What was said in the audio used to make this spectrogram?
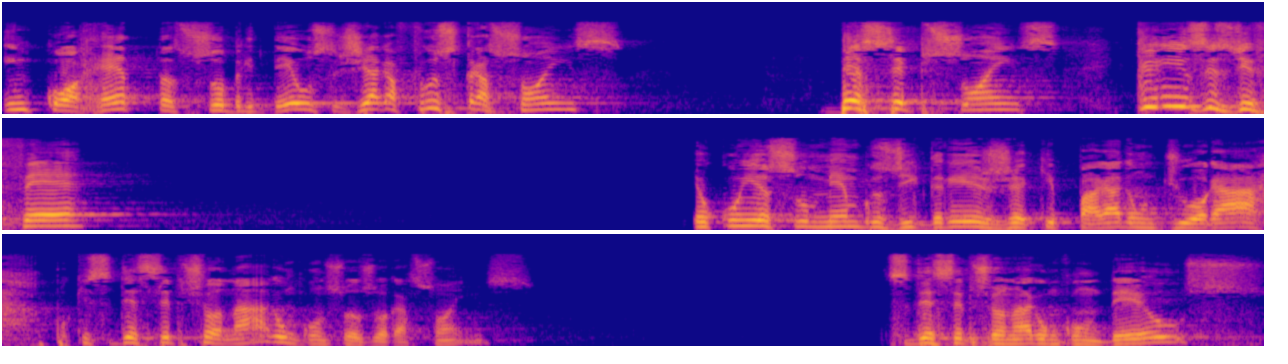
incorreta sobre Deus gera frustrações, decepções, crises de fé. Eu conheço membros de igreja que pararam de orar porque se decepcionaram com suas orações, se decepcionaram com Deus.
